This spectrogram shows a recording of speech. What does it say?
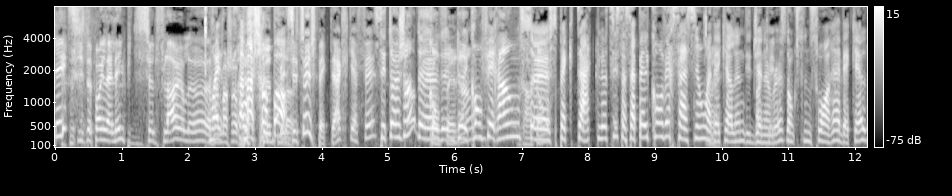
OK? Si tu te pognes la ligne puis tu dis Sud Fleur, là, Ouais, ça marchera ça pas. marchera pas. C'est-tu un spectacle qu'elle fait? C'est un genre de, de, de conférence, euh, spectacle. là. Tu sais, ça s'appelle Conversation avec Ellen DeGeneres. Donc, c'est une soirée avec elle,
